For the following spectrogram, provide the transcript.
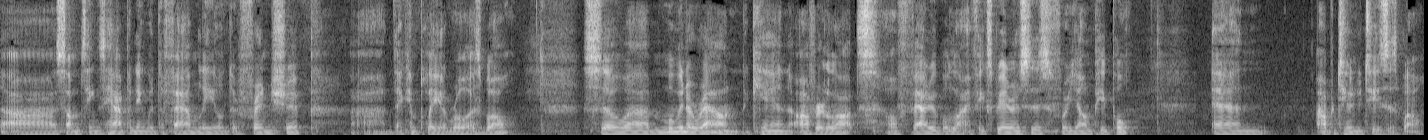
uh, some things happening with the family or the friendship uh, that can play a role as well. So, uh, moving around can offer lots of valuable life experiences for young people and opportunities as well.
